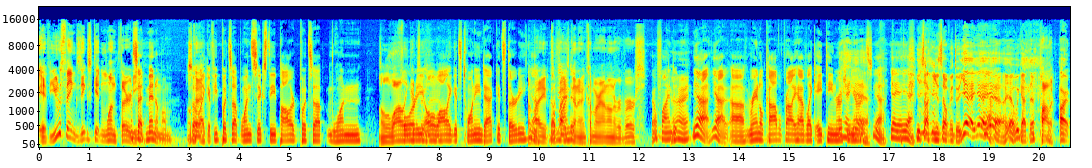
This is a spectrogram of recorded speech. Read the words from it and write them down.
if you think Zeke's getting 130, I said minimum. So like if he puts up 160, Pollard puts up 140, Olawale gets in there. Olawale gets 20, Dak gets 30. somebody yeah, somebody's going to come around on a reverse. They'll find All it. right. Yeah, yeah. Uh, Randall Cobb will probably have like 18 rushing yeah. yards. Yeah, yeah, yeah, yeah. You're talking yourself into it. Yeah, yeah, yeah, yeah. We got that. Pollard. All right.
